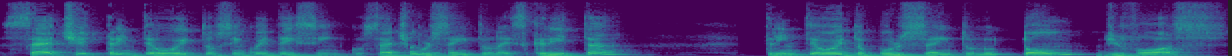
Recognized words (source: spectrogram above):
7, 38, 55. 7% na escrita, 38% no tom de voz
